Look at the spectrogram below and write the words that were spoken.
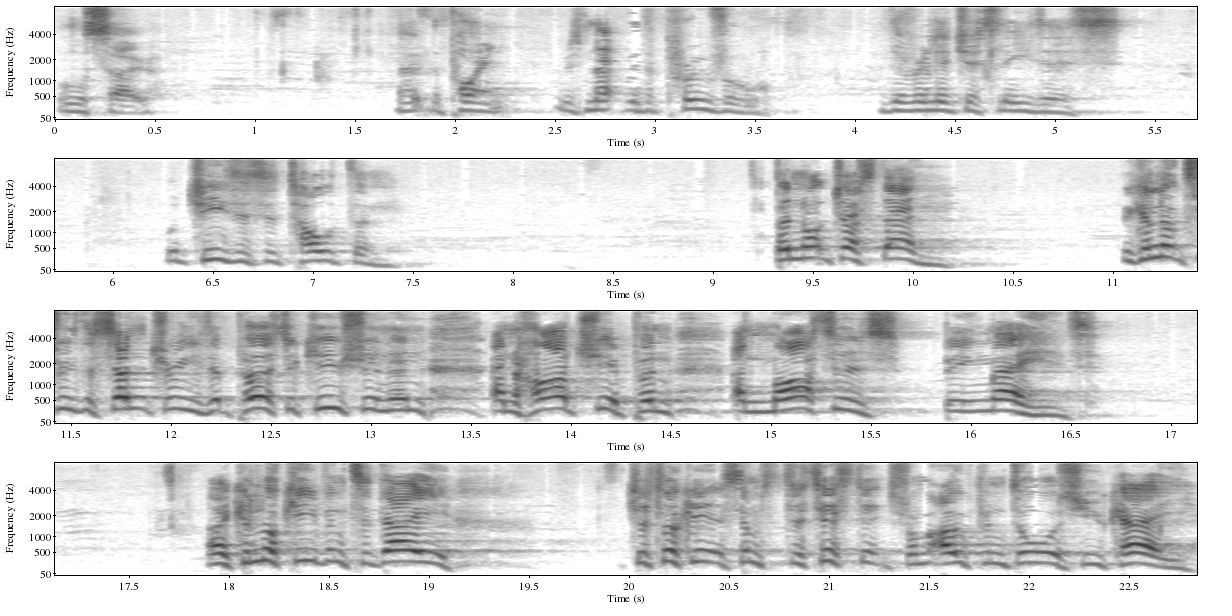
also. Note the point, it was met with approval the religious leaders. What Jesus had told them. But not just then. We can look through the centuries at persecution and, and hardship and, and martyrs being made. I can look even today, just looking at some statistics from Open Doors UK,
